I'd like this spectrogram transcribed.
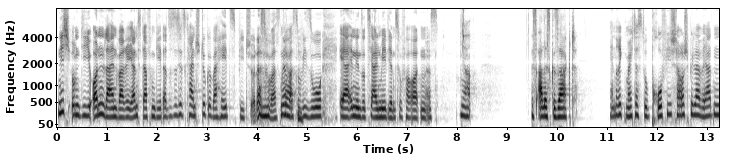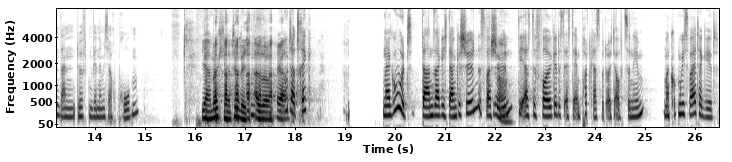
nicht um die Online-Variante davon geht. Also es ist jetzt kein Stück über Hate Speech oder sowas, ne? Ja. was sowieso eher in den sozialen Medien zu verorten ist. Ja. Ist alles gesagt. Henrik, möchtest du Profi-Schauspieler werden? Dann dürften wir nämlich auch proben. ja, möchte ich natürlich, also ja. Guter Trick. Na gut, dann sage ich Dankeschön. Es war Ja. schön, die erste Folge des SDM-Podcasts mit euch aufzunehmen. Mal gucken, wie es weitergeht.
